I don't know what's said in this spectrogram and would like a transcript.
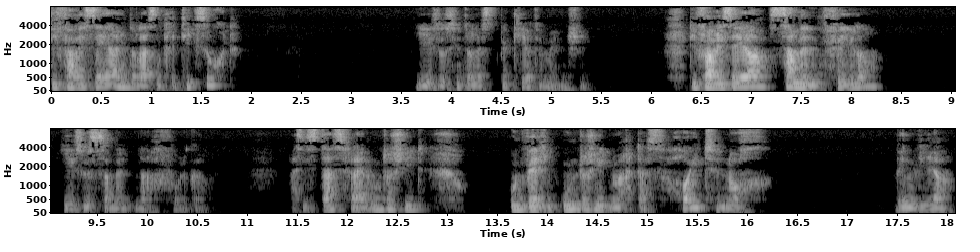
Die Pharisäer hinterlassen Kritiksucht. Jesus hinterlässt bekehrte Menschen. Die Pharisäer sammeln Fehler. Jesus sammelt Nachfolger. Was ist das für ein Unterschied? Und welchen Unterschied macht das heute noch, wenn wir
